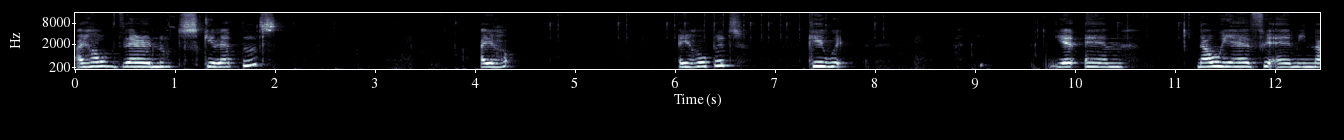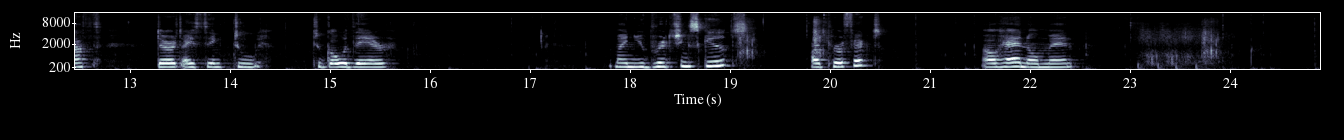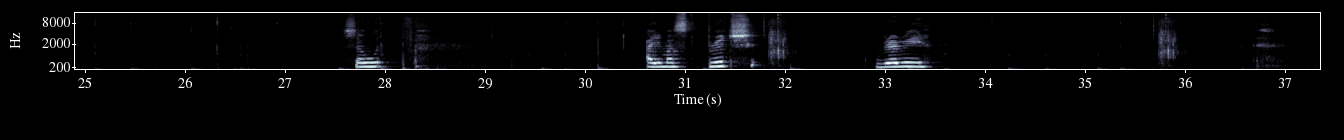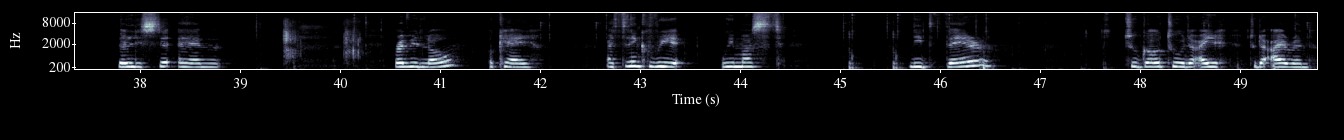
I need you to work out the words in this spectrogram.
I hope they're not skeletons. I hope. I hope it. Okay, we. Yeah. Um. Now we have um, enough dirt, I think, to to go there. My new bridging skills are perfect. Oh, hey, no man. So I must bridge very very um very low. Okay, I think we we must need there to go to the to the iron.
